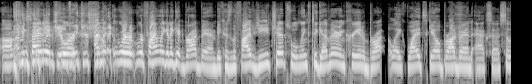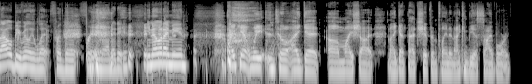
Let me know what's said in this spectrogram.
um, I'm excited for. I'm, we're we're finally gonna get broadband because the 5G chips will link together and create a broad like wide scale broadband access. So that will be really lit for the for humanity. You know what I mean? I can't wait until I get um, my shot and I get that chip implanted. I can be a cyborg.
